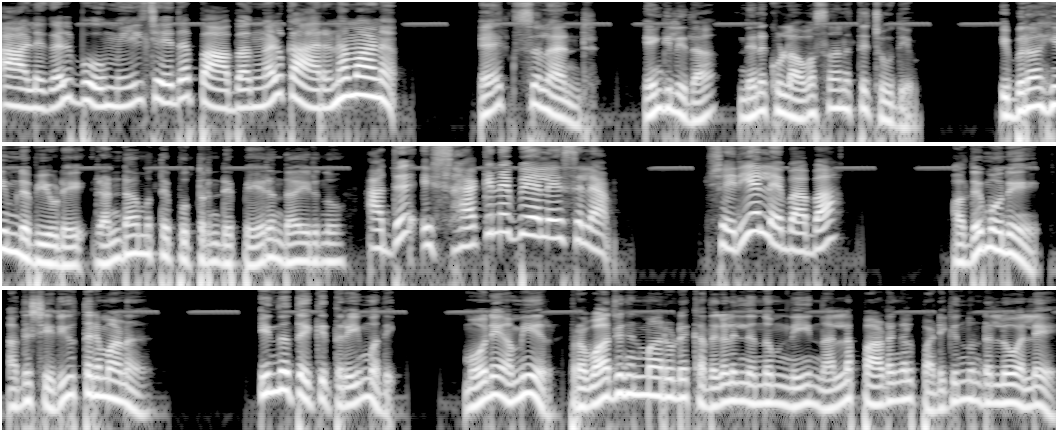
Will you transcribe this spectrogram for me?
ആളുകൾ ഭൂമിയിൽ ചെയ്ത പാപങ്ങൾ കാരണമാണ്. എക്സലന്റ് എങ്കിലിതാ നിനക്കുള്ള അവസാനത്തെ ചോദ്യം. ഇബ്രാഹിം നബിയുടെ രണ്ടാമത്തെ പുത്രന്റെ പേരെന്തായിരുന്നു? അത് ഇസ്ഹാക്ക് നബി അലൈഹിസ്സലാം ശരിയല്ലേ ബാബ? അതെ മോനെ അത് ശരിയുത്തരമാണ്. ഇന്നത്തേക്ക് ഇത്രയും മതി. മോനെ അമീർ പ്രവാചകന്മാരുടെ കഥകളിൽ നിന്നും നീ നല്ല പാഠങ്ങൾ പഠിക്കുന്നുണ്ടല്ലോ അല്ലേ?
